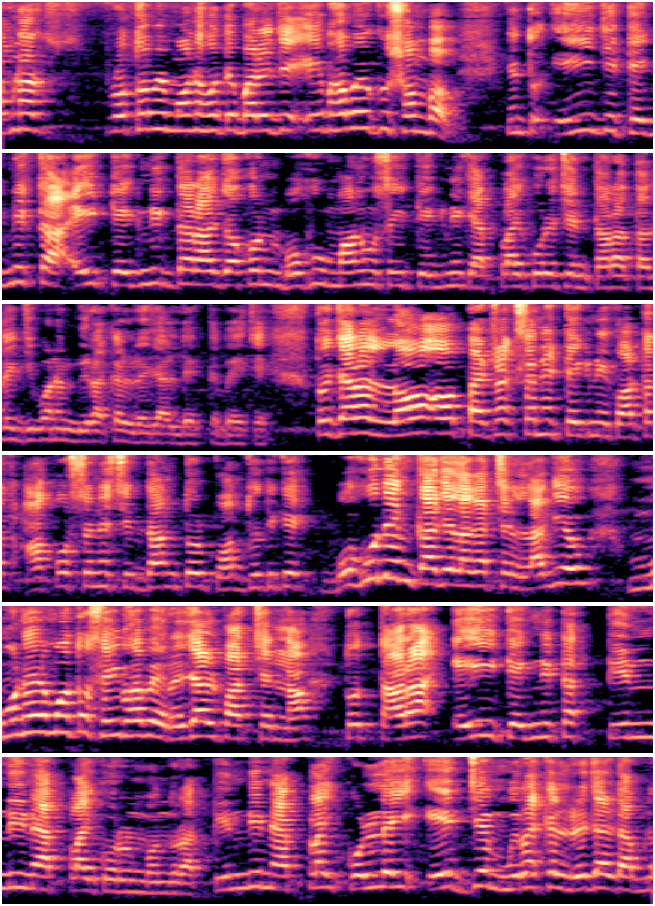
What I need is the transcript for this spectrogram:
আপনার প্রথমে মনে হতে পারে যে এভাবেও কি সম্ভব? কিন্তু এই যে টেকনিকটা এই টেকনিক দ্বারা যখন বহু মানুষ এই টেকনিক অ্যাপ্লাই করেছেন, তারা তাদের জীবনে মিরাকেল রেজাল্ট দেখতে পেয়েছে। তো যারা ল অফ অ্যাট্রাকশানের টেকনিক অর্থাৎ আকর্ষণের সিদ্ধান্তর পদ্ধতিকে বহুদিন কাজে লাগাচ্ছেন, লাগিয়েও মনের মতো সেইভাবে রেজাল্ট পাচ্ছেন না, তো তারা এই টেকনিকটা তিন দিন অ্যাপ্লাই করুন বন্ধুরা। তিন দিন অ্যাপ্লাই করলেই এর যে মিরাকেল রেজাল্ট আপনি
